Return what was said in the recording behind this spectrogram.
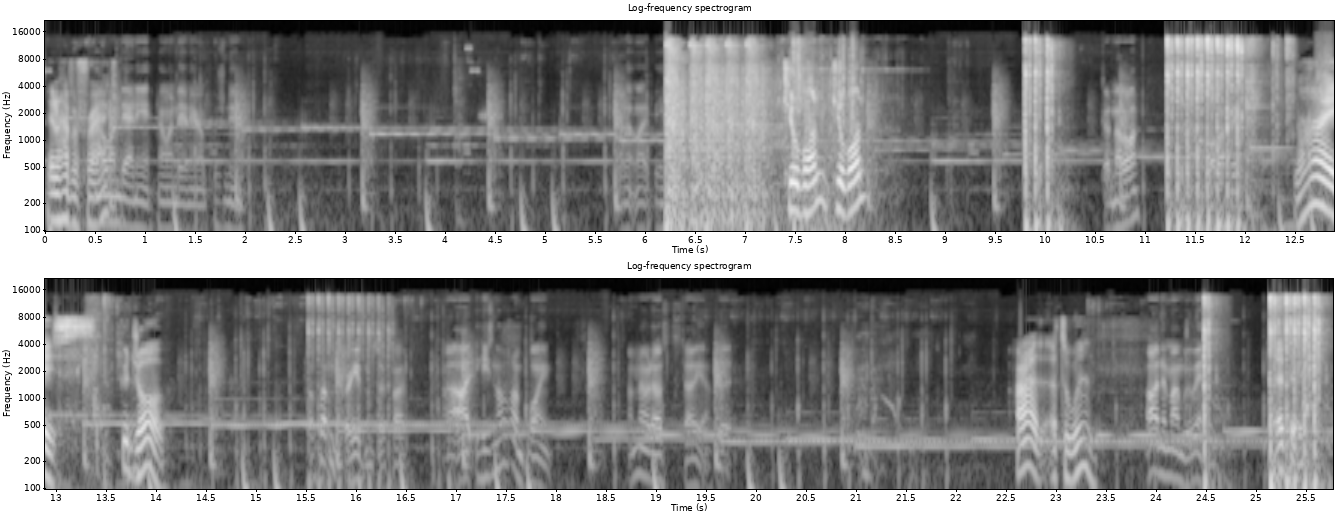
They don't have a friend. No one down here. No one down here. I'm pushing in. I don't like being. Kill one, kill one. Got another one. Bot, I think. Nice. Good job. I've gotten three of them so far. Uh, he's not on point. I don't know what else to tell you, but Alright, that's a win. oh, never mind, we win. Epic.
